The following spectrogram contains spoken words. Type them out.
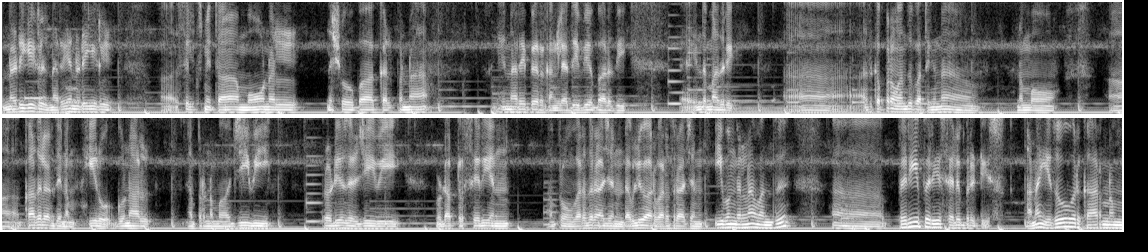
நடிகைகள் நிறைய நடிகைகள் சில்க் ஸ்மிதா மோனல் ஷோபா கல்பனா நிறைய பேர் இருக்காங்க இல்லையா? திவ்ய பாரதி இந்த மாதிரி. அதுக்கப்புறம் வந்து பார்த்திங்கன்னா நம்ம காதலர் தினம் ஹீரோ குணால் அப்புறம் நம்ம GV producer GV doctor Cherian அப்புறம் வரதராஜன் டபிள்யூஆர் வரதராஜன் இவங்கெல்லாம் வந்து பெரிய பெரிய செலிப்ரிட்டிஸ் ஆனால் ஏதோ ஒரு காரணம்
